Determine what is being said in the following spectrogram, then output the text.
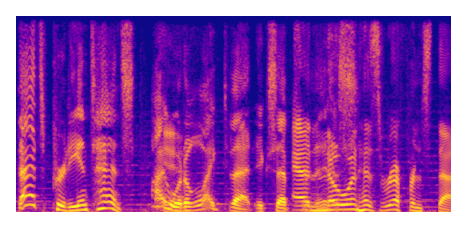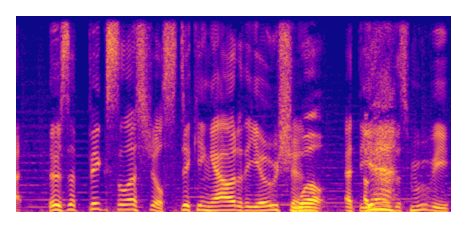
That's pretty intense. I Yeah. would have liked that, except for And this. no one has referenced that. There's a big celestial sticking out of the ocean Well, at the end of this movie,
